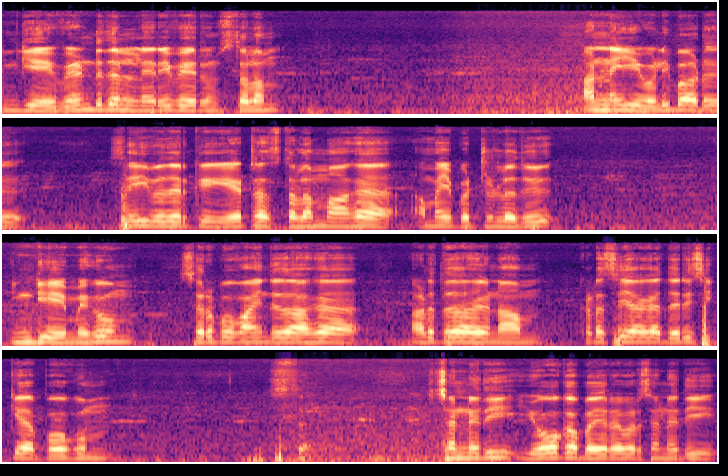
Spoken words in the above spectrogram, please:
இங்கே வேண்டுதல் நிறைவேறும் ஸ்தலம். அன்னையை வழிபாடு செய்வதற்கு ஏற்ற ஸ்தலமாக அமையப்பெற்றுள்ளது. இங்கே மிகவும் சிறப்பு வாய்ந்ததாக அடுத்ததாக நாம் கடைசியாக தரிசிக்க போகும் சன்னதி யோக பைரவர் சன்னதி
